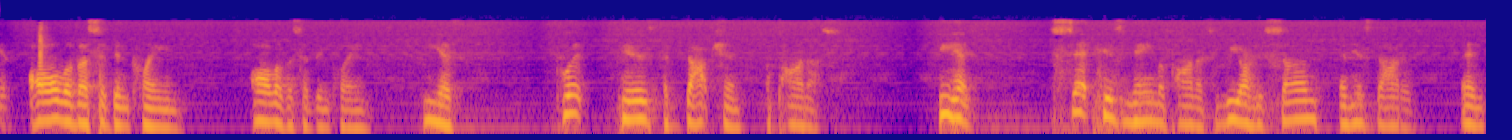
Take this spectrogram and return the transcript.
And all of us have been claimed. All of us have been claimed. He has put his adoption upon us. He has set his name upon us. We are his sons and his daughters. And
